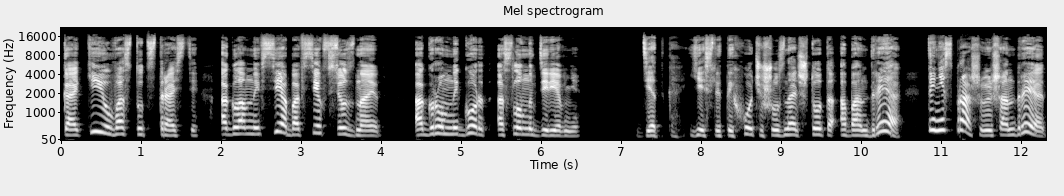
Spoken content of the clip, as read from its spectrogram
Какие у вас тут страсти, а главное, все обо всех все знают. Огромный город, а словно в деревне. Детка, если ты хочешь узнать что-то об Андреа, ты не спрашиваешь Андрея,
